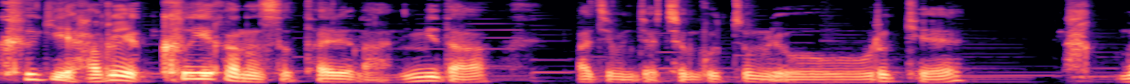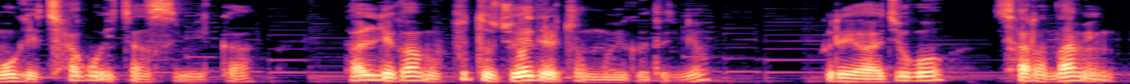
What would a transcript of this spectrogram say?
크게 하루에 크게 가는 스타일은 아닙니다. 하지만 이제 전고점을 이렇게 딱 목에 차고 있지 않습니까? 달려가면 붙어줘야 될 종목이거든요. 그래가지고 살아나면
